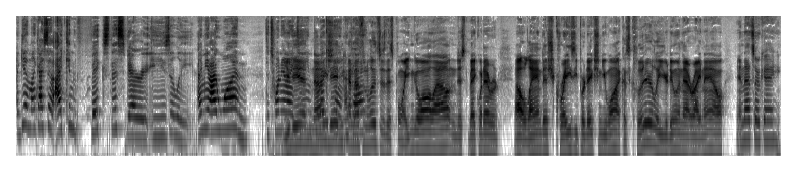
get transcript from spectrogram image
Again, like I said, I can fix this very easily. I mean, I won the You 2019 did. No, you did. You got okay? nothing to lose at this point. You can go all out and just make whatever outlandish, crazy prediction you want because clearly you're doing that right now, and that's okay.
